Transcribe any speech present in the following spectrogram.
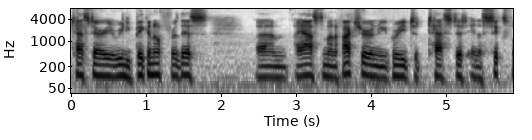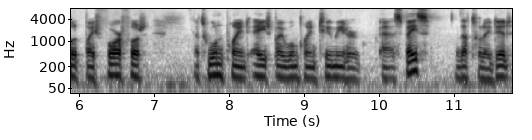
test area really big enough for this. Um, I asked the manufacturer and we agreed to test it in a 6 foot by 4 foot. That's 1.8 by 1.2 meter uh, space. And that's what I did.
